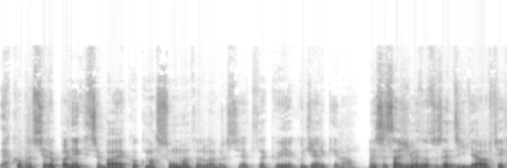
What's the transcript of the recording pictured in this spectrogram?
jako prostě doplněk třeba jako k masům a tohle prostě je to takový jako jerky, no. My se snažíme to, co se dřív dělalo v těch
